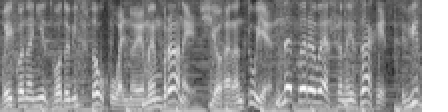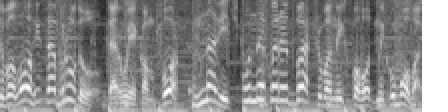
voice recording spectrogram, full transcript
виконані з водовідштовхувальної мембрани, що гарантує неперевершений захист від вологи та бруду. Дарує комфорт навіть у непередбачуваних погодних умовах.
